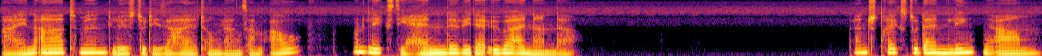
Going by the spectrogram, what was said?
Einatmend löst du diese Haltung langsam auf und legst die Hände wieder übereinander. Dann streckst du deinen linken Arm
